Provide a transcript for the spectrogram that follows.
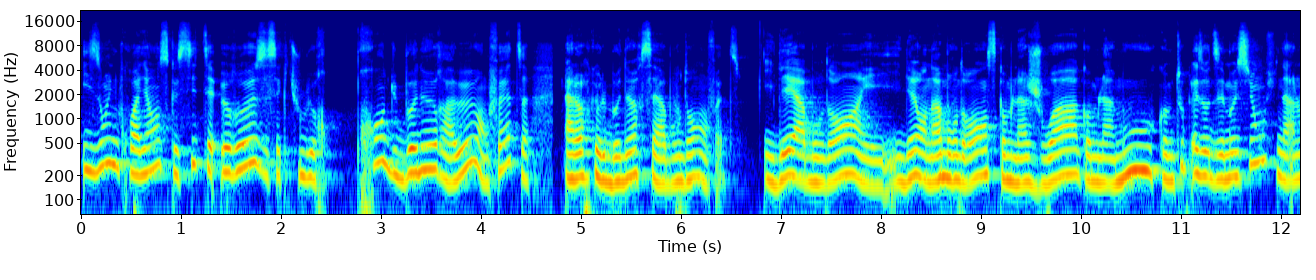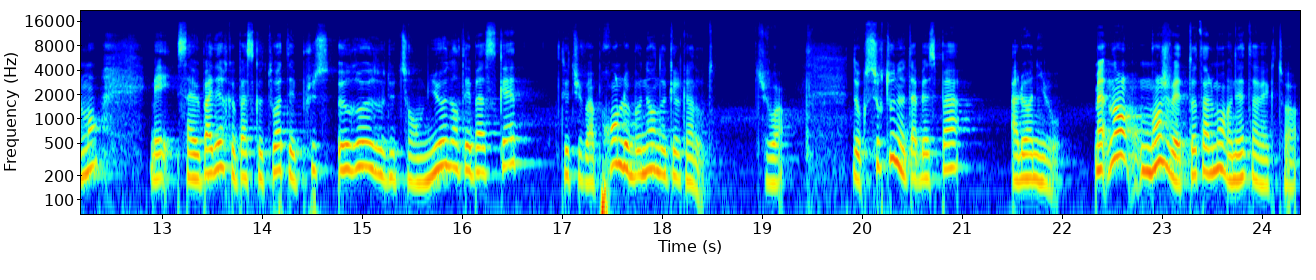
ils ont une croyance que si tu es heureuse, c'est que tu leur prends du bonheur à eux, en fait, alors que le bonheur, c'est abondant, en fait il est abondant et il est en abondance comme la joie, comme l'amour, comme toutes les autres émotions finalement. Mais ça ne veut pas dire que parce que toi tu es plus heureuse ou tu te sens mieux dans tes baskets que tu vas prendre le bonheur de quelqu'un d'autre. Tu vois? Donc surtout ne t'abaisse pas à leur niveau. Maintenant, moi je vais être totalement honnête avec toi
